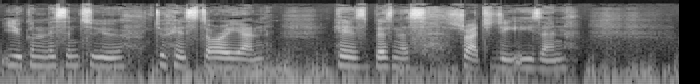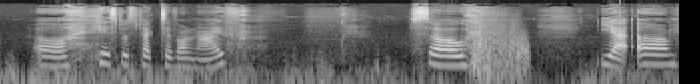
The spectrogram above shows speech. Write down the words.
you can listen to to his story and his business strategies and uh, his perspective on life. So, yeah, um,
